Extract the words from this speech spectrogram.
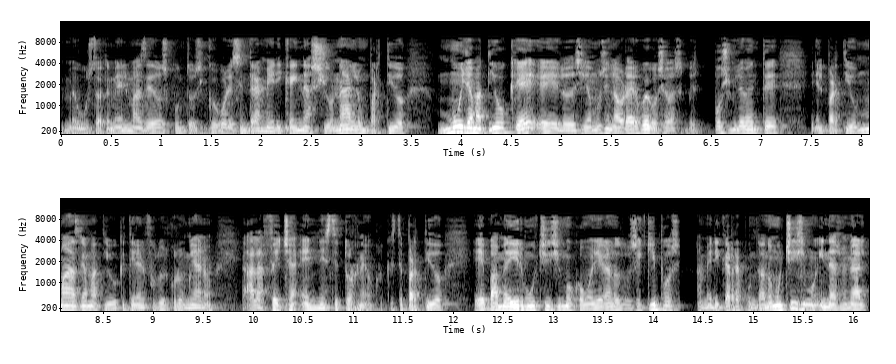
Me gusta también el más de 2.5 goles entre América y Nacional, un partido muy llamativo que eh, lo decíamos en la hora del juego, es posiblemente el partido más llamativo que tiene el fútbol colombiano a la fecha en este torneo. Creo que este partido eh, va a medir muchísimo cómo llegan los dos equipos, América repuntando muchísimo y Nacional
